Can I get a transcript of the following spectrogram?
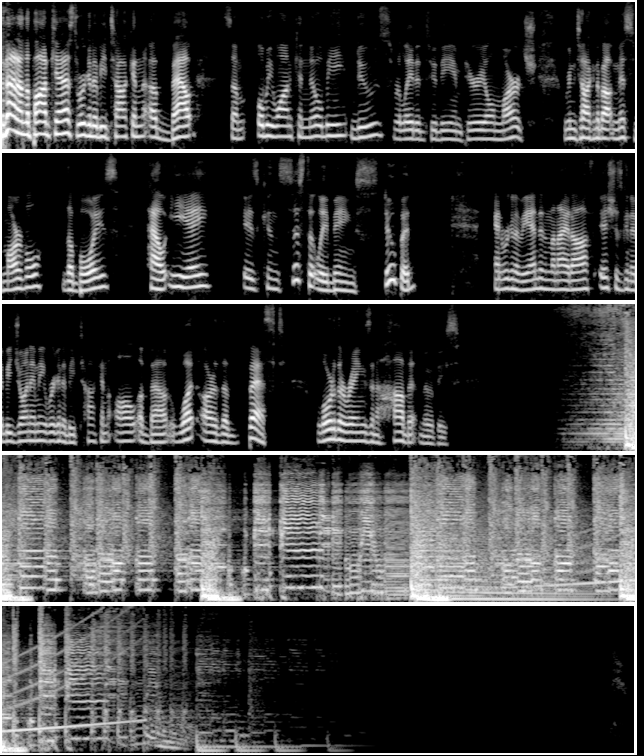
Tonight on the podcast, we're going to be talking about some Obi Wan Kenobi news related to the Imperial March. We're going to be talking about Miss Marvel, The Boys, how EA is consistently being stupid. And we're going to be ending the night off. Ish is going to be joining me. We're going to be talking all about what are the best Lord of the Rings and Hobbit movies.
